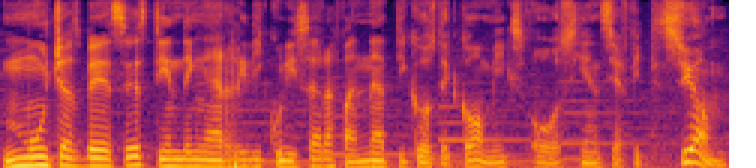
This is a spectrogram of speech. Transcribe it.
Muchas veces tienden a ridiculizar a fanáticos de cómics o ciencia ficción,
